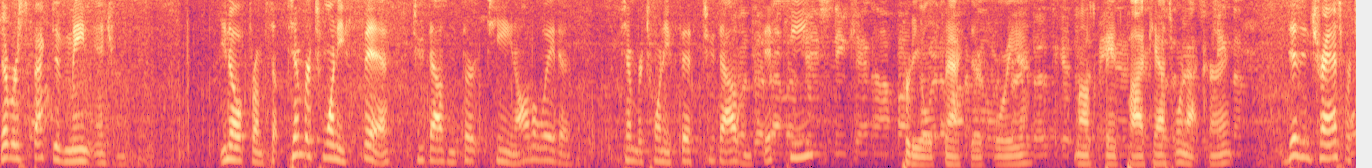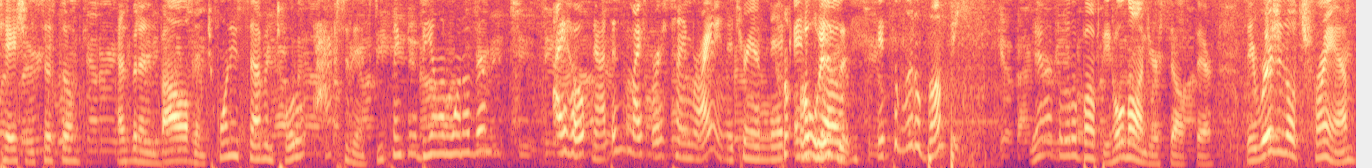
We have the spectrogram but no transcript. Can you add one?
their respective main entrances. You know, from September 25th, 2013, all the way to September 25th, 2015. Pretty old fact there for you. Mousecapades podcast, we're not current. The Disney transportation system has been involved in 27 total accidents. Do you think we'll be on one of them? I hope not. This is my first time riding the tram, Nick. And Oh, so is it? It's a little bumpy. Yeah, it's a little bumpy. Hold on to yourself there. The original tram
